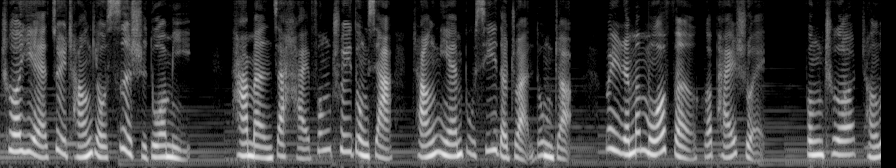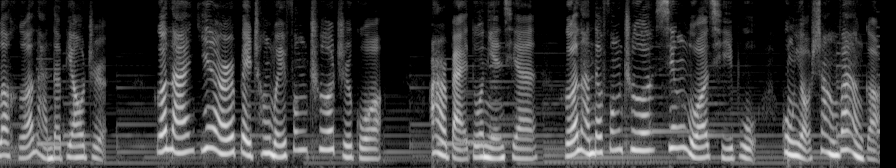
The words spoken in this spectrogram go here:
车叶最长有四十多米。它们在海风吹动下常年不息地转动着，为人们磨粉和排水。风车成了荷兰的标志，荷兰因而被称为风车之国。二百多年前，荷兰的风车星罗棋布，共有上万个。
